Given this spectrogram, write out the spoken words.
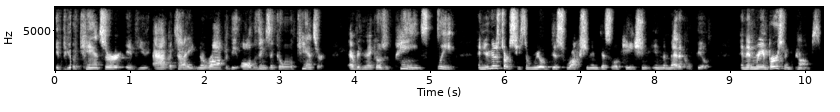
If you have cancer, if you appetite, neuropathy, all the things that go with cancer, everything that goes with pain, sleep, and you're going to start to see some real disruption and dislocation in the medical field. And then reimbursement comes.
